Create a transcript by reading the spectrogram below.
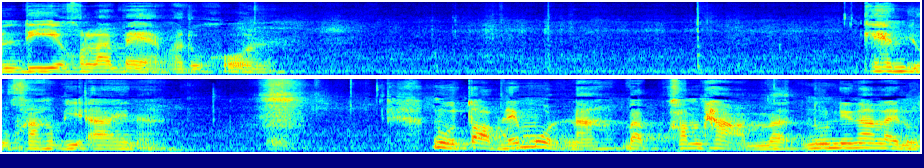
มันดีคนละแบบค่ะทุกคน แกมอยู่ข้างพี่ไอ้นะ หนูตอบได้หมดนะ แบบคำถามแบบนู่นนี่นั่นอะไรหนู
